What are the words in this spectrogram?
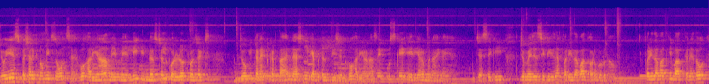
जो ये स्पेशल इकोनॉमिक जोन्स हैं, वो हरियाणा में मेनली इंडस्ट्रियल कॉरिडोर प्रोजेक्ट्स जो कि कनेक्ट करता है नेशनल कैपिटल रीजन को हरियाणा से उसके एरिया में बनाए गए हैं। जैसे कि जो मेजर सिटीज़ हैं, फरीदाबाद और गुड़गांव। फरीदाबाद की बात करें तो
